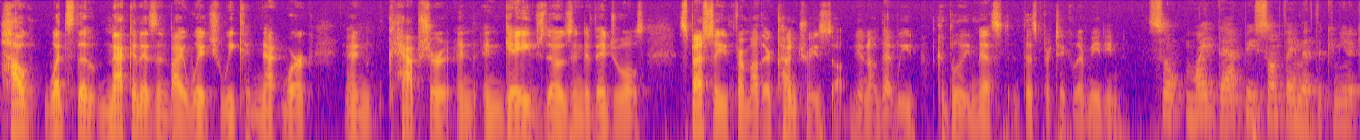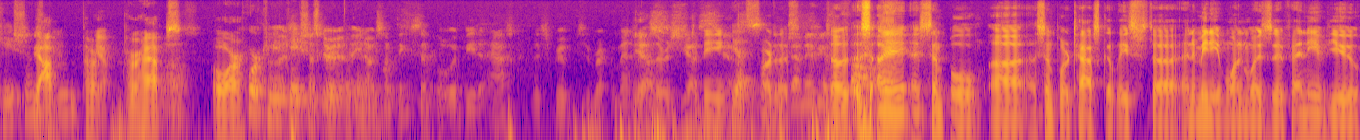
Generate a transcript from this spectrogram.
How, what's the mechanism by which we can network and capture and engage those individuals, especially from other countries, you know, that we completely missed at this particular meeting? So might that be something that the communications Yeah, group? per- Yeah. perhaps, or, Or communications But there- group? they're You know, gonna- something simple would be to ask this group to recommend Yes, others to yes, be yes. part of this. That may be a So follow-up. a, a simple, uh, a simpler task, at least uh, an immediate one, was if any of you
